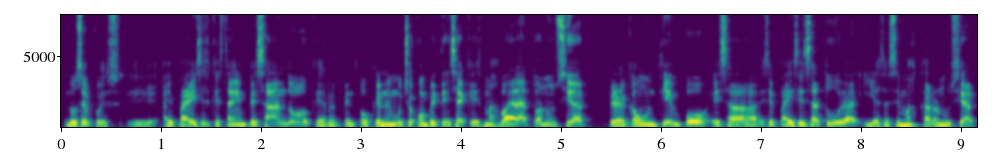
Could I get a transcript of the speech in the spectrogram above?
no sé, pues eh, hay países que están empezando que de repente, o que no hay mucha competencia, que es más barato anunciar, pero al cabo de un tiempo esa, ese país se satura y ya se hace más caro anunciar.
